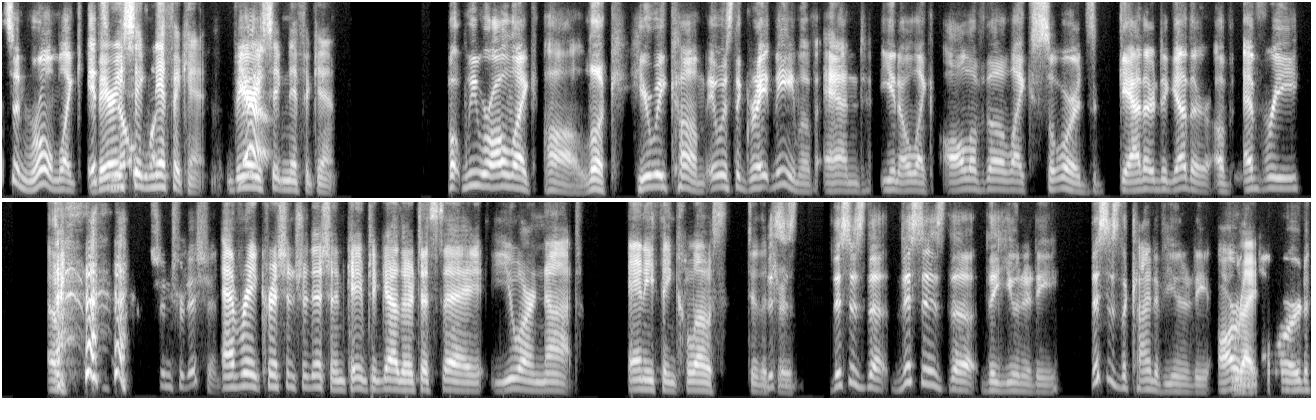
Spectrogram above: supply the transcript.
It's in Rome, like it's very no- significant. Very Yeah. significant. But we were all like, "Oh, look, here we come." It was the great meme of and you know, like all of the like swords gathered together of every of Christian tradition. Every Christian tradition came together to say you are not anything close to the this truth. is this is the this is the the unity. This is the kind of unity our Right. Lord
